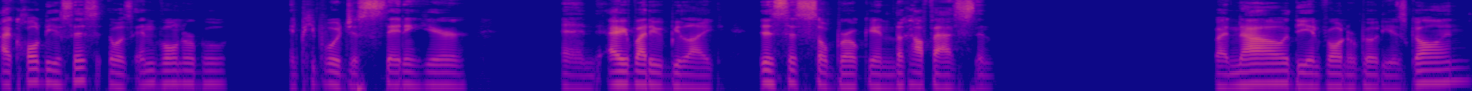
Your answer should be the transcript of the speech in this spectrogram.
I called the assist, it was invulnerable, and people were just sitting here, and everybody would be like, "This is so broken. Look how fast it's in." But now the invulnerability is gone.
